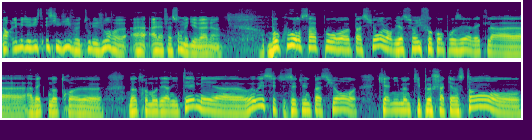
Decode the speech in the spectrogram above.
Alors les médiévistes, est-ce qu'ils vivent tous les jours euh, à, à la façon médiévale? Beaucoup ont ça pour euh, passion. Alors bien sûr, il faut composer avec la avec notre euh, notre modernité, mais oui oui, c'est c'est une passion qui anime un petit peu chaque instant. On,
